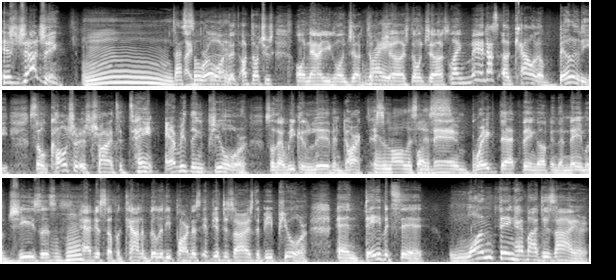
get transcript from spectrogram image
is judging. Mm, that's Like, so bro, I, th- I thought you. was- Oh, now you're gonna judge. Don't Right. judge. Don't judge. Like, man, that's accountability. So culture is trying to taint everything pure so that we can live in darkness And lawlessness. But man, break that thing up in the name of Jesus. Mm-hmm. Have yourself accountability partners if your desire is to be pure. And David said, "One thing have I desired."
